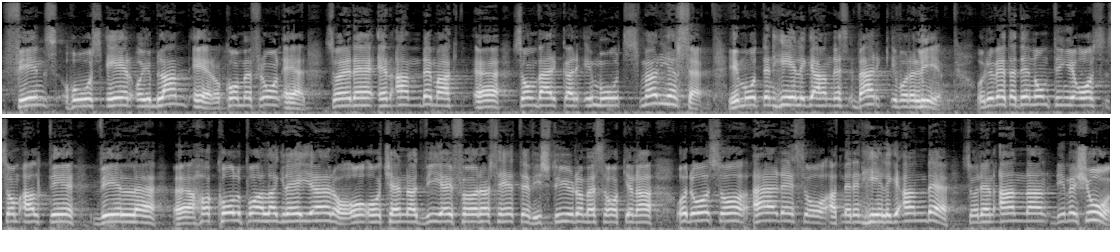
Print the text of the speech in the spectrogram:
finns hos er och ibland er och kommer från er, så är det en andemakt eh, som verkar emot smörjelsen, emot den heliga andes verk i våra liv. Och du vet att det är någonting i oss som alltid vill eh, ha koll på alla grejer och, och, och känna att vi är i förarsätet, vi styr de här sakerna. Och då så är det så att med den helige Ande så är det en annan dimension.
